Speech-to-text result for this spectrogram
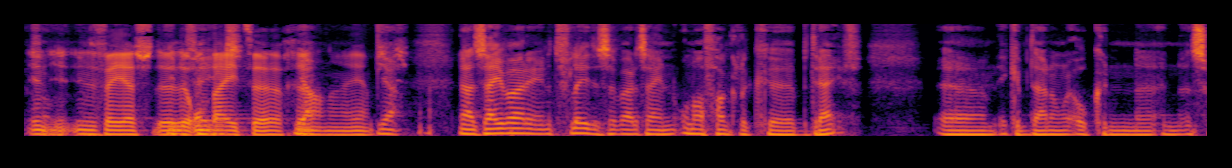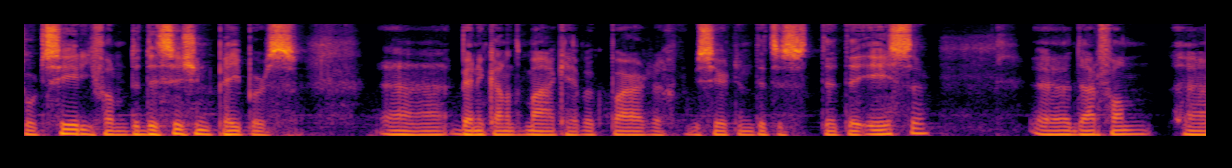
in, in de VS, de, de, ontbijt gedaan. Ja, ja, Nou, zij waren in het verleden, ze waren zijn onafhankelijk bedrijf. Uh, ik heb daarom ook een, een, een, soort serie van de Decision Papers uh, ben ik aan het maken. Heb ik een paar gepubliceerd en dit is de, de eerste uh, daarvan. Uh,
